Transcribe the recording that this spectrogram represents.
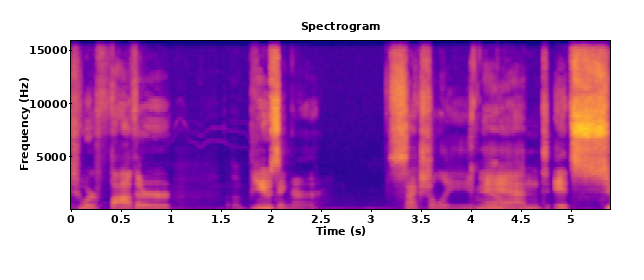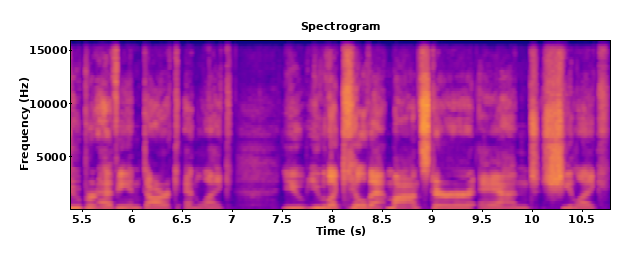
to her father abusing her sexually Yeah. and it's super heavy and dark and like you you like kill that monster and she like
